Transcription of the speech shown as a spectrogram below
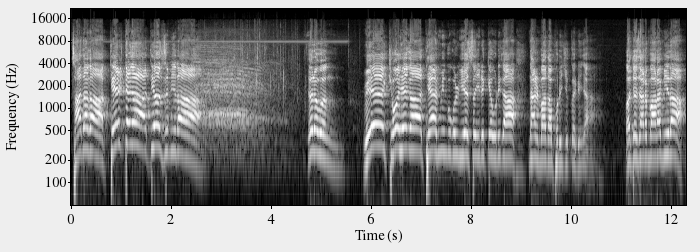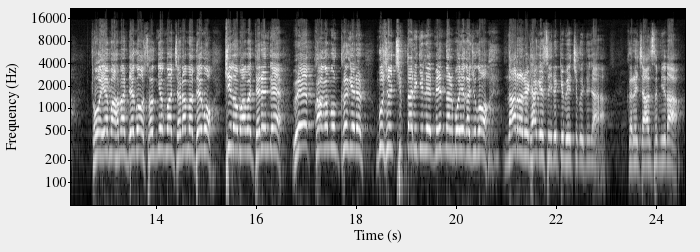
자다가 깰 때가 되었습니다. 여러분 왜 교회가 대한민국을 위해서 이렇게 우리가 날마다 부르짖거리냐? 어떤 사람 말합니다. 교회만 하면 되고 성경만 전하면 되고 기도만 하면 되는데 왜 광화문 거기에는 무슨 집단이길래 맨날 모여가지고 나라를 향해서 이렇게 외치고 있느냐? 그렇지 않습니다.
